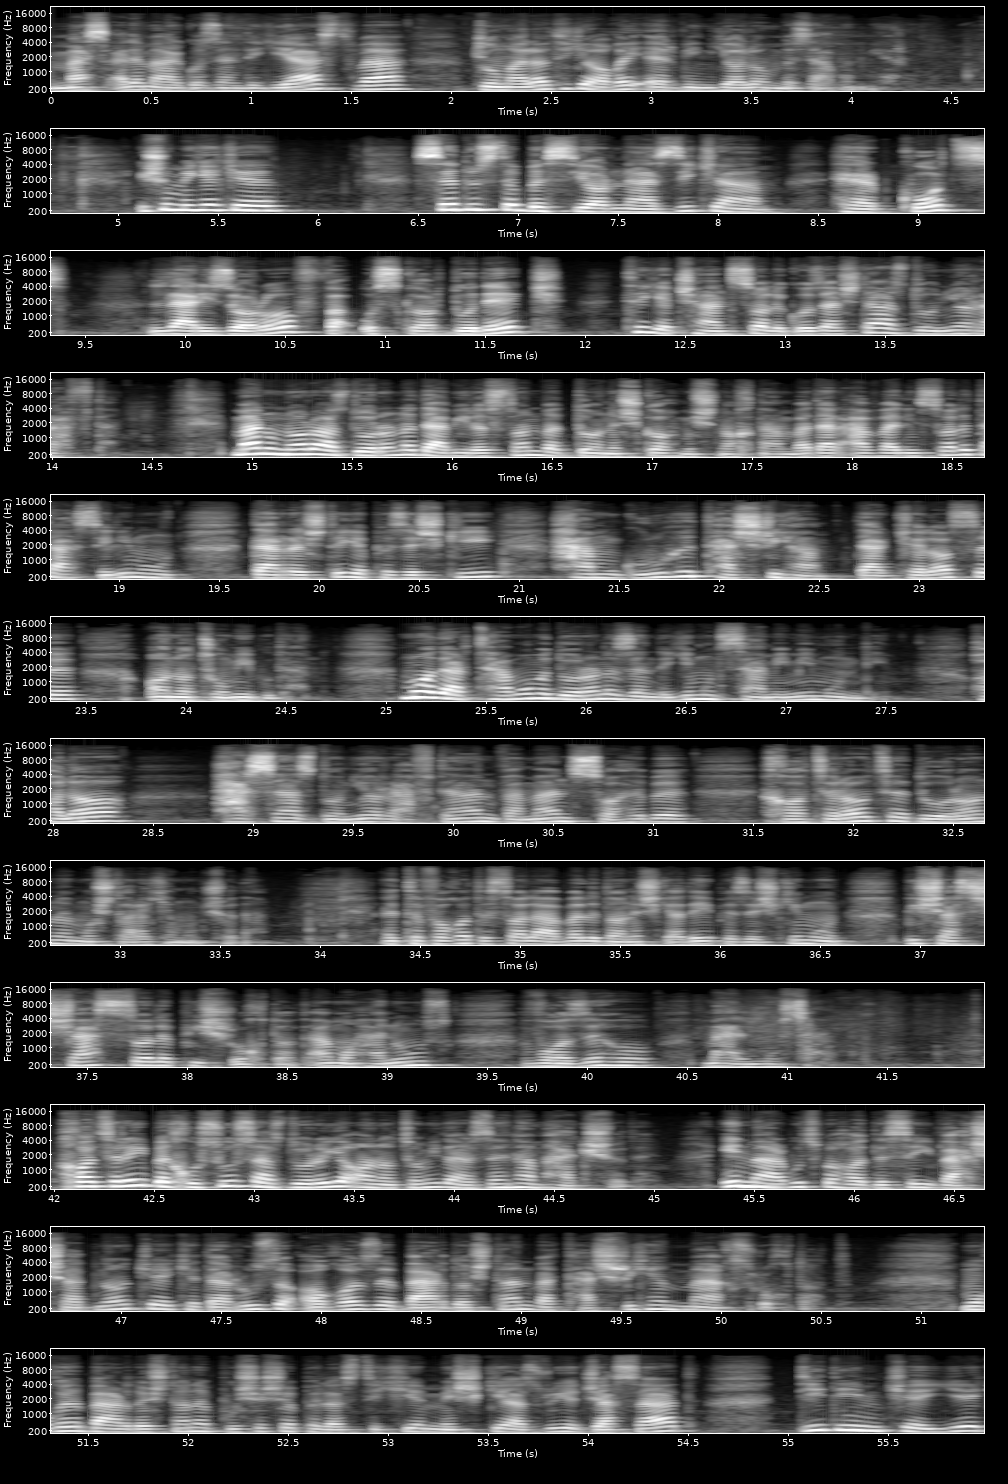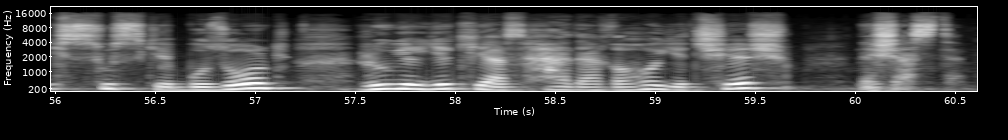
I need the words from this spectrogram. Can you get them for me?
مسئله مرگ و زندگی است و جملاتی که آقای اروین یالون به زبان میاره. ایشون میگه که سه دوست بسیار نزدیکم هرب کوتس لریزاروف و اسکار دودک طی چند سال گذشته از دنیا رفتن. من اونا رو از دوران دبیرستان و دانشگاه میشناختم و در اولین سال تحصیلیمون در رشته پزشکی همگروه تشریح هم در کلاس آناتومی بودن. ما در تمام دوران زندگیمون صمیمی موندیم. حالا هر سه از دنیا رفتن و من صاحب خاطرات دوران مشترکمون شدم. اتفاقات سال اول دانشکده پزشکیمون بیش از 60 سال پیش رخ داد اما هنوز واضح و ملموسن. خاطره به خصوص از دوره آناتومی در ذهنم حک شده. این مربوط به حادثه وحشتناکه که در روز آغاز برداشتن و تشریح مغز رخ داد. موقع برداشتن پوشش پلاستیکی مشکی از روی جسد دیدیم که یک سوسک بزرگ روی یکی از حدقه های چشم نشسته.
